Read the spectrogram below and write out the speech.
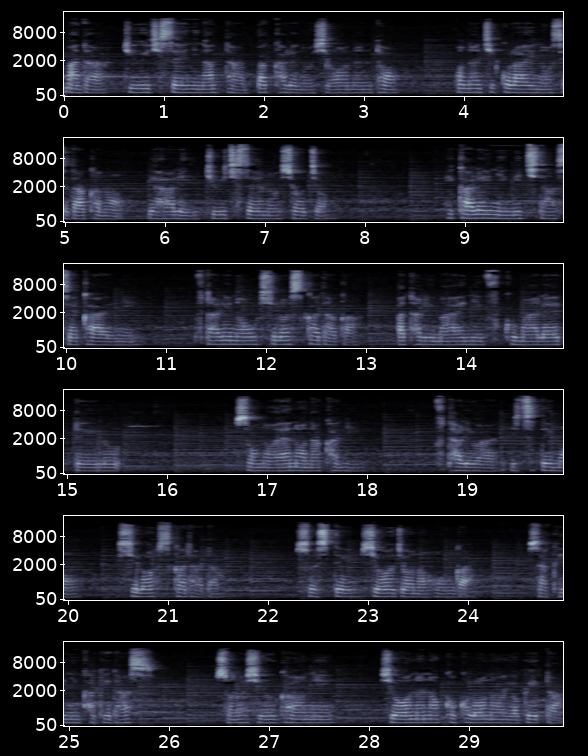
まだ11歳になったばかりの少年と同じくらいの背高のやはり11歳の少女。光に満ちた世界に二人の後ろ姿が当たり前に含まれている。その絵の中に二人はいつでも後ろ姿だ。そして少女の本が先に書き出す。その瞬間に少年の心のよけた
